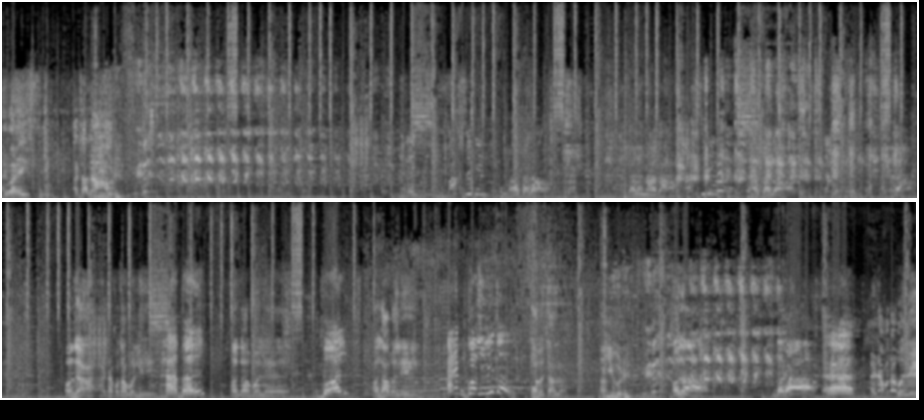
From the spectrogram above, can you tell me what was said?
ভাই ভাই আচ্ছা লা বাক্সি কিন্তু না চালা চালা না দা না চালা ওদা একটা কথা বলি হ্যাঁ বল ওদা বলে বল ওদা বলে আরে বলিনি তো তবে চালা ওদা দাদা হ্যাঁ একটা কথা বলে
